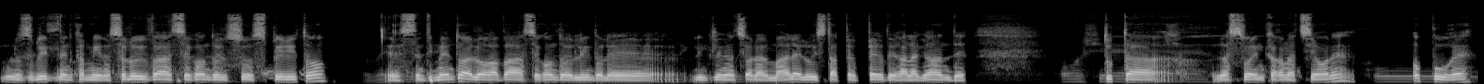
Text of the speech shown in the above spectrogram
lo split nel cammino. Se lui va secondo il suo spirito il sentimento, allora va secondo l'indole, l'inclinazione al male, lui sta per perdere alla grande tutta la sua incarnazione oppure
